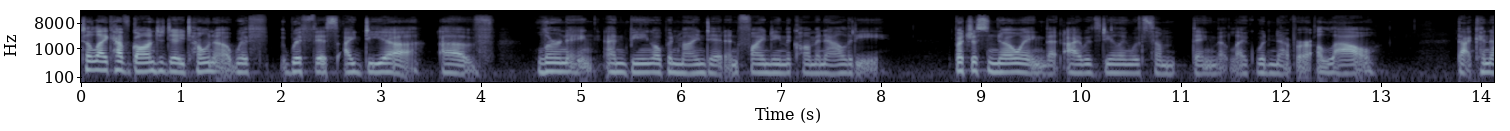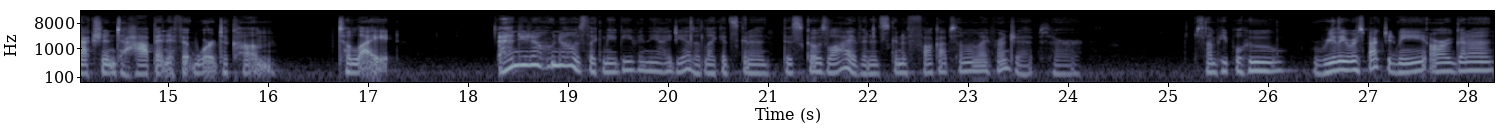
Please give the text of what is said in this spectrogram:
to like have gone to Daytona with with this idea of learning and being open-minded and finding the commonality but just knowing that I was dealing with something that like would never allow that connection to happen if it were to come to light. And you know, who knows? Like maybe even the idea that like it's gonna this goes live and it's gonna fuck up some of my friendships or some people who really respected me are gonna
